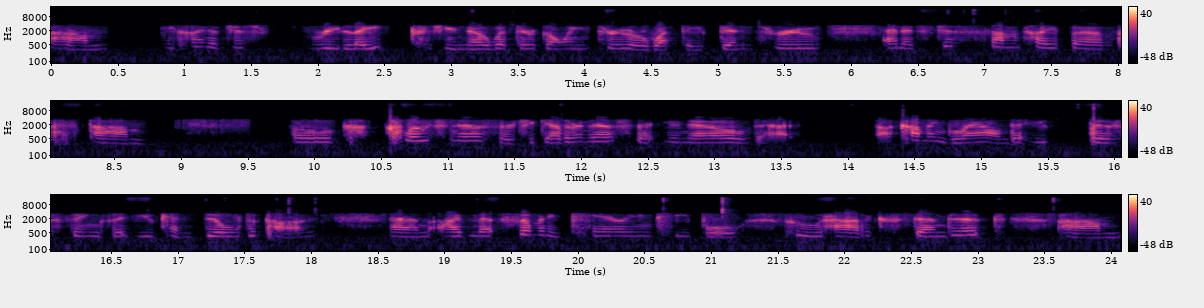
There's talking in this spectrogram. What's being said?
um, you kind of just relate because you know what they're going through or what they've been through, and it's just some type of um, oh c- closeness or togetherness that you know that a common ground that you there's things that you can build upon. And I've met so many caring people who have extended um,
